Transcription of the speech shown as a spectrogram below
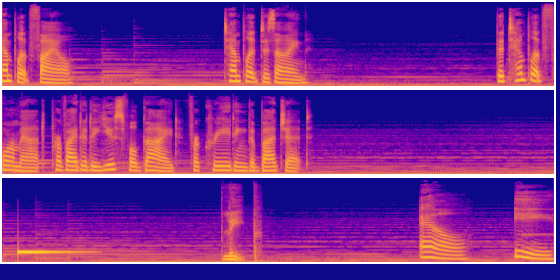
Template file. Template design. The template format provided a useful guide for creating the budget. Leap. L. E.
